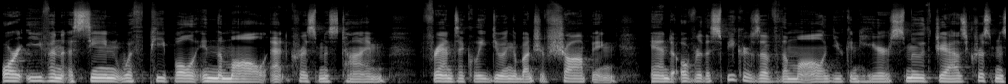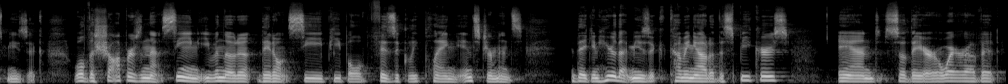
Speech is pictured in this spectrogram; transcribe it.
Or even a scene with people in the mall at christmas time frantically doing a bunch of shopping, and over the speakers of the mall, you can hear smooth jazz Christmas music. Well, the shoppers in that scene, even though they don't see people physically playing instruments, they can hear that music coming out of the speakers, and so they are aware of it,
